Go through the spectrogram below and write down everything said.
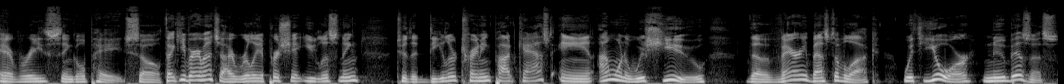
every single page. So thank you very much. I really appreciate you listening to the Dealer Training Podcast, and I want to wish you the very best of luck with your new business.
